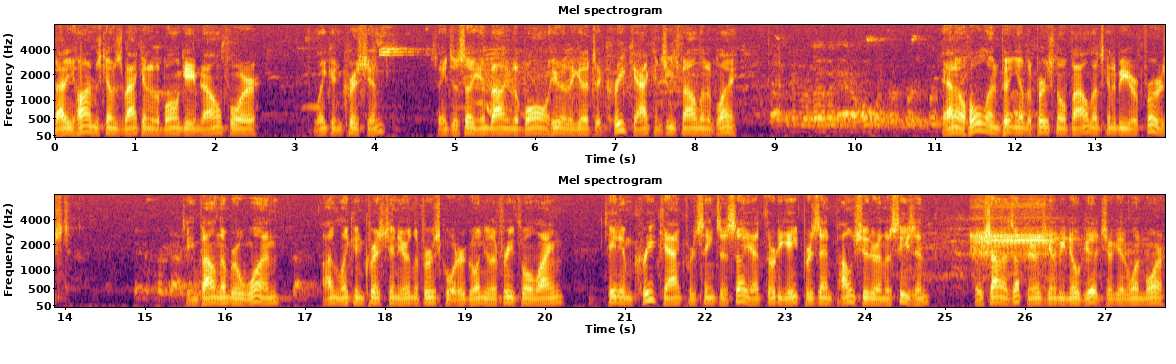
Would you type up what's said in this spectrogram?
Maddie Harms comes back into the ball game now for Lincoln Christian. St. Cecilia inbounding the ball here. They get it to Kreekak, and she's fouled in the play. Anna Holen picking up the personal foul. That's going to be her first. Team foul number one on Lincoln Christian here in the first quarter. Going to the free throw line Tatum Kreekak for St. Cecilia, 38% foul shooter in the season. Her shot is up there. It's going to be no good. She'll get one more.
